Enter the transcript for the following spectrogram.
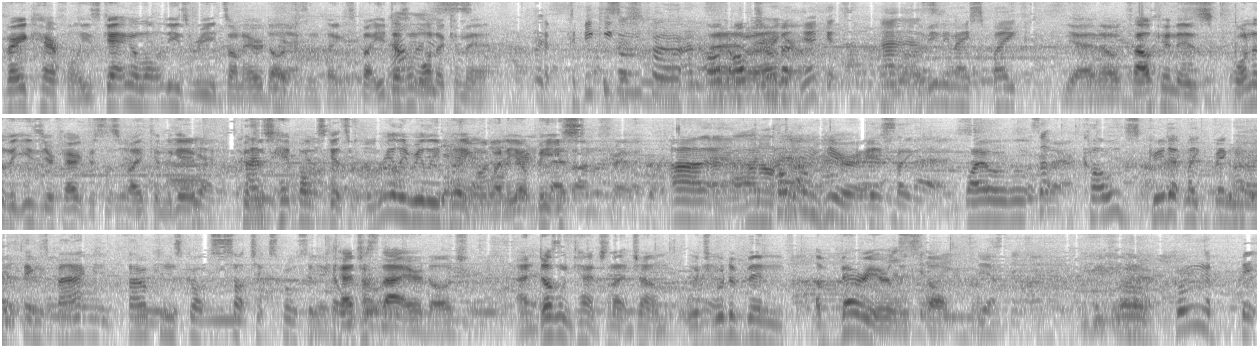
very careful. He's getting a lot of these reads on air dodges Yeah. and things, but he doesn't want to commit. Hibiki going for an odd option, right. but yeah, gets a really nice spike. Yeah, no, Falcon is one of the easier characters to spike in the game Yeah. because his hitbox gets really, really big when he upbeats. Uh, the problem here is like while Cloud's good at like bringing things back, Falcon's got such explosive Yeah, kill catches power. that air dodge and doesn't catch that jump, which would have been a very early stop. from Yeah. Well, going a bit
